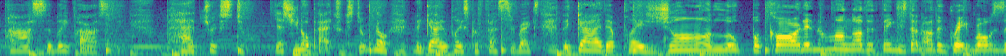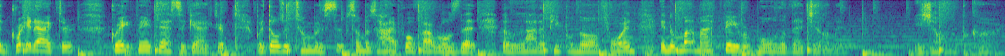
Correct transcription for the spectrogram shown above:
possibly, possibly, Patrick Stewart Yes, you know Patrick Stewart. You know the guy who plays Professor X, the guy that plays Jean-Luc Picard, and among other things, he's done other great roles. He's a great actor, great, fantastic actor. But those are some of his, some of his high-profile roles that, that a lot of people know him for. And, and my, my favorite role of that gentleman is Jean-Luc Picard.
